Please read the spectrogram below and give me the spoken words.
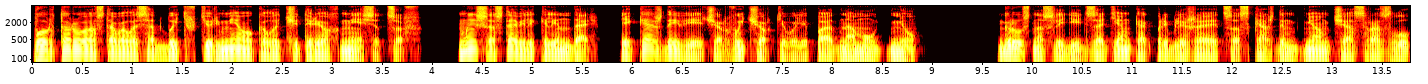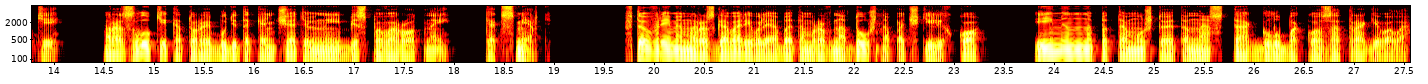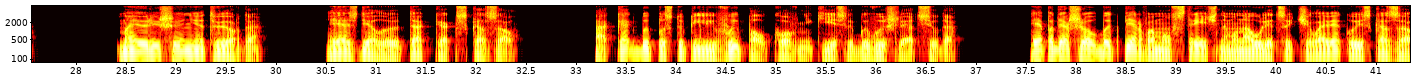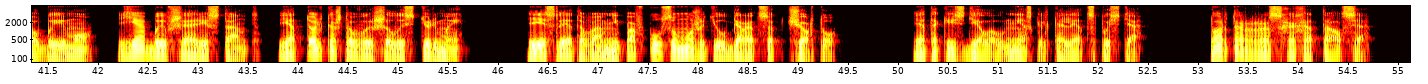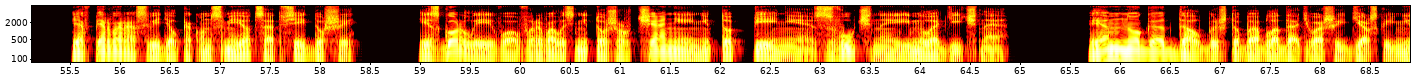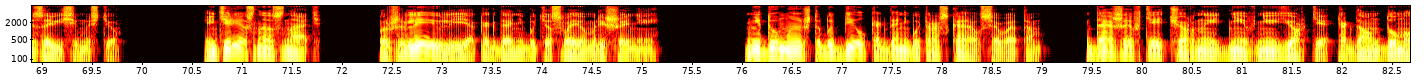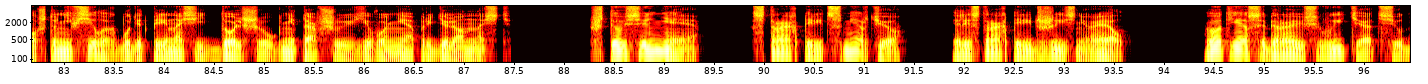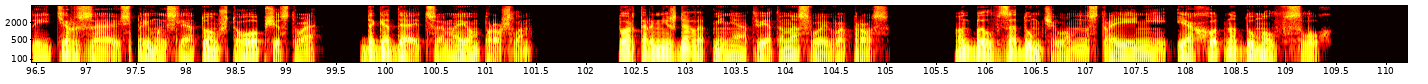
Портеру оставалось отбыть в тюрьме около четырех месяцев. Мы составили календарь, и каждый вечер вычеркивали по одному дню. Грустно следить за тем, как приближается с каждым днем час разлуки. Разлуки, которая будет окончательной и бесповоротной, как смерть. В то время мы разговаривали об этом равнодушно, почти легко, именно потому, что это нас так глубоко затрагивало. Мое решение твердо. Я сделаю так, как сказал. А как бы поступили вы, полковник, если бы вышли отсюда? Я подошел бы к первому встречному на улице человеку и сказал бы ему, я бывший арестант, я только что вышел из тюрьмы. Если это вам не по вкусу, можете убираться к черту. Я так и сделал несколько лет спустя. Портер расхохотался. Я в первый раз видел, как он смеется от всей души. Из горла его вырывалось не то журчание, не то пение, звучное и мелодичное. Я много отдал бы, чтобы обладать вашей дерзкой независимостью. Интересно знать, пожалею ли я когда-нибудь о своем решении. Не думаю, чтобы Билл когда-нибудь раскаялся в этом. Даже в те черные дни в Нью-Йорке, когда он думал, что не в силах будет переносить дольше угнетавшую его неопределенность. Что сильнее? Страх перед смертью или страх перед жизнью, Эл? Вот я собираюсь выйти отсюда и терзаюсь при мысли о том, что общество догадается о моем прошлом. Портер не ждал от меня ответа на свой вопрос. Он был в задумчивом настроении и охотно думал вслух.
